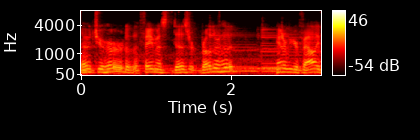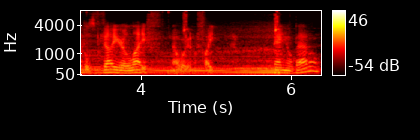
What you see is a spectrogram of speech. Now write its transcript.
Haven't you heard of the famous Desert Brotherhood? Hand over your valuables, value your life. Now we're going to fight. Manual battle?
